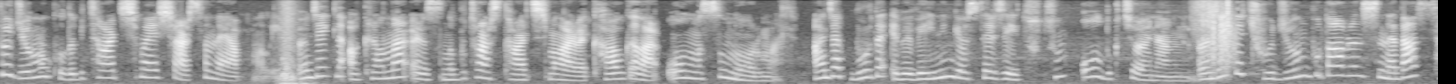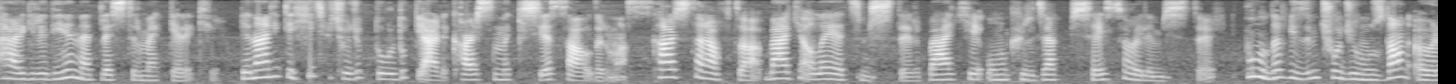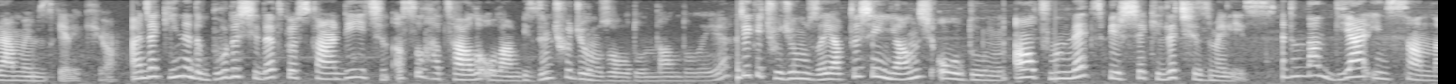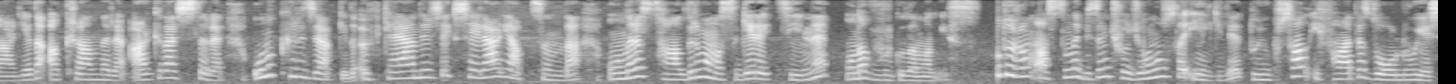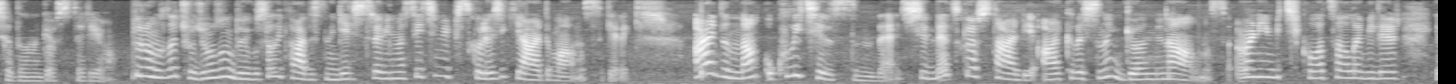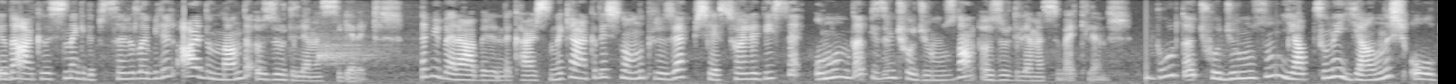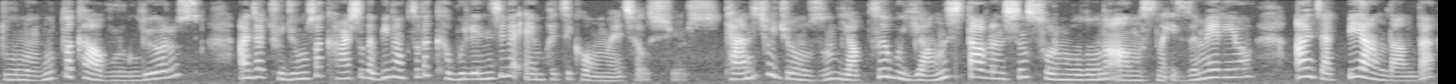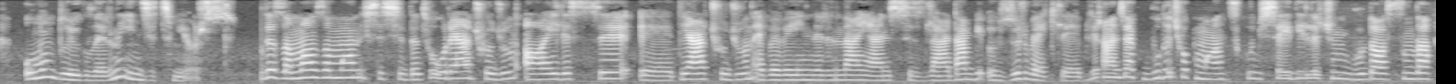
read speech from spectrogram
Çocuğum okulda bir tartışma yaşarsa ne yapmalıyım? Öncelikle akranlar arasında bu tarz tartışmalar ve kavgalar olması normal. Ancak burada ebeveynin göstereceği tutum oldukça önemli. Öncelikle çocuğun bu davranışı neden sergilediğini netleştirmek gerekir. Genellikle hiçbir çocuk durduk yerde karşısındaki kişiye saldırmaz. Karşı tarafta belki alay etmiştir, belki onu kıracak bir şey söylemiştir. Bunu da bizim çocuğumuzdan öğrenmemiz gerekiyor. Ancak yine de burada şiddet gösterdiği için asıl hatalı olan bizim çocuğumuz olduğundan dolayı öncelikle çocuğumuza yaptığı şeyin yanlış olduğunun altını net bir şekilde çizmeliyiz. Ardından diğer insanlar ya da akranları, arkadaşları onu kıracak ya da öfkelendirecek şeyler yaptığında onlara saldırmaması gerektiğini ona vurgulamalıyız. Bu durum aslında bizim çocuğumuzla ilgili duygusal ifade zorluğu yaşadığını gösteriyor. Bu durumda da çocuğumuzun duygusal ifadesini geliştirebilmesi için bir psikolojik yardım alması gerekir. Ardından okul içerisinde şiddet gösterdiği arkadaşının gönlünü alması. Örneğin bir çikolata alabilir ya da arkadaşına gidip sarılabilir ardından da özür dilemesi gerekir. Tabii beraberinde karşısındaki arkadaşın onu kıracak bir şey söylediyse onun da bizim çocuğumuzdan özür dilemesi beklenir. Burada çocuğumuzun yaptığını yanlış olduğunu mutlaka vurguluyoruz. Ancak çocuğumuza karşı da bir noktada kabullenici ve empatik olmaya çalışıyoruz. Kendi çocuğumuzun yaptığı bu yanlış davranışın sorumluluğunu almasına izin veriyor. Ancak bir yandan da onun duygularını incitmiyoruz. Burada zaman zaman işte şiddete uğrayan çocuğun ailesi, e, diğer çocuğun ebeveynlerinden yani sizlerden bir özür bekleyebilir. Ancak bu da çok mantıklı bir şey değildir. Çünkü burada aslında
